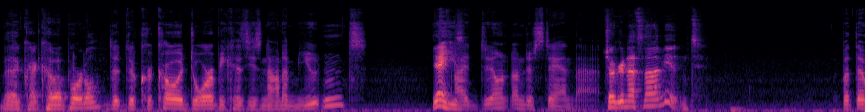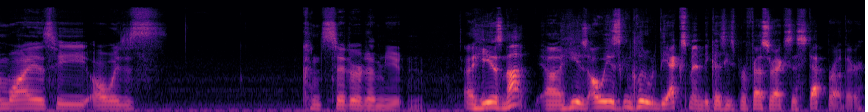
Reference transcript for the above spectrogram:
the Krakoa portal. the, the Krakoa door because he's not a mutant. Yeah, he's I don't understand that. Juggernaut's not a mutant. But then why is he always considered a mutant? Uh, he is not. Uh, he is always included with the X Men because he's Professor X's stepbrother.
